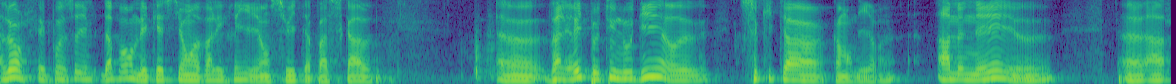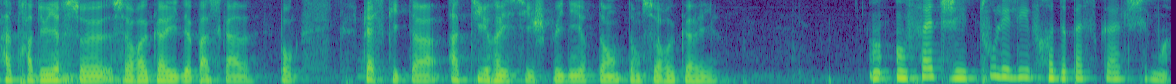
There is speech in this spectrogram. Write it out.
Alors, je vais poser d'abord mes questions à Valérie et ensuite à Pascal. Euh, Valérie, peux-tu nous dire euh, ce qui t'a, comment dire, amené euh, à, traduire ce, recueil de Pascal Qu'est-ce qui t'a attiré, si je puis dire, dans, ce recueil? En, fait, j'ai tous les livres de Pascal chez moi.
